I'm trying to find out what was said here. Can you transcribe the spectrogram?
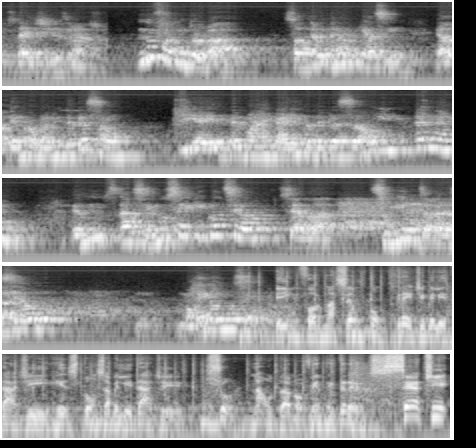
uns 10 dias, eu acho. Não foi conturbado. Só terminando que assim, ela tem problema de depressão. E aí teve uma recaída, depressão e terminamos. Eu não, assim, não sei o que aconteceu. Se ela sumiu, desapareceu, morreu, não sei. Informação com credibilidade e responsabilidade. Jornal da 93. 7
